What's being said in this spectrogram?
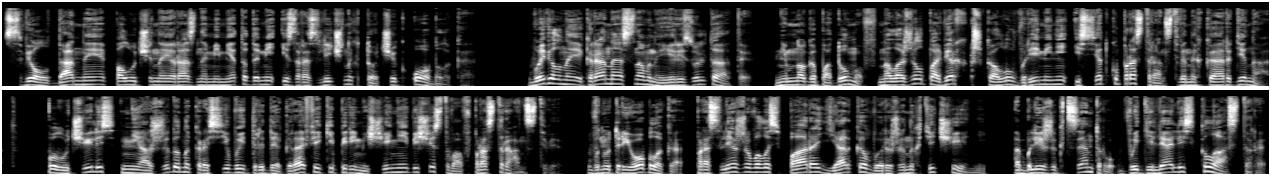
свел данные, полученные разными методами из различных точек облака. Вывел на экраны основные результаты. Немного подумав, наложил поверх шкалу времени и сетку пространственных координат. Получились неожиданно красивые 3D-графики перемещения вещества в пространстве. Внутри облака прослеживалась пара ярко выраженных течений, а ближе к центру выделялись кластеры,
